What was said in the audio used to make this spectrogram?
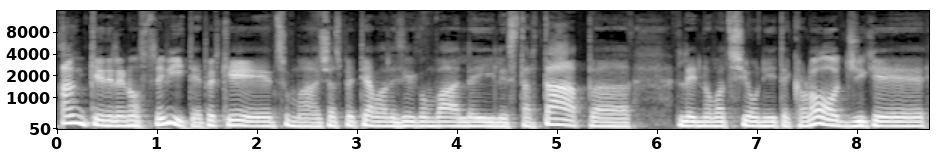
anche delle nostre vite, perché insomma ci aspettiamo dalle Silicon Valley le start-up, eh, le innovazioni tecnologiche,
